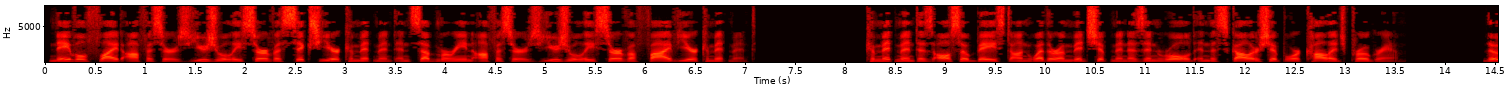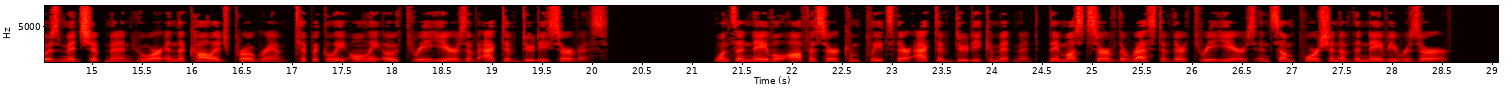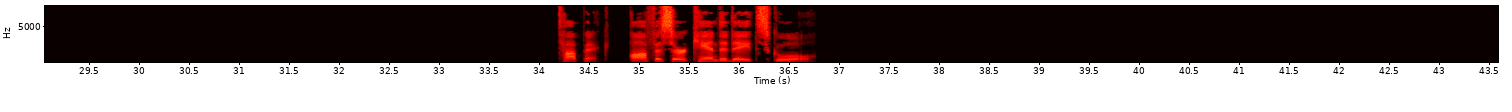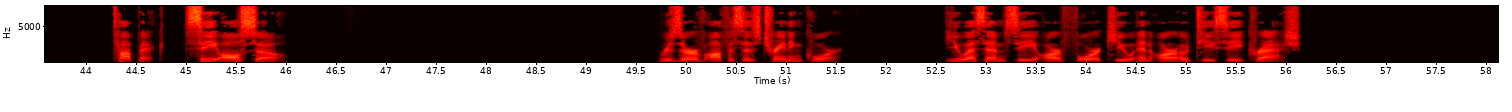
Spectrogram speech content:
Naval flight officers usually serve a six-year commitment and submarine officers usually serve a five-year commitment. Commitment is also based on whether a midshipman is enrolled in the scholarship or college program. Those midshipmen who are in the college program typically only owe three years of active duty service. Once a naval officer completes their active duty commitment, they must serve the rest of their three years in some portion of the Navy Reserve. Officer Candidate School Topic. See also. Reserve Officers Training Corps. USMC R4Q NROTC crash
